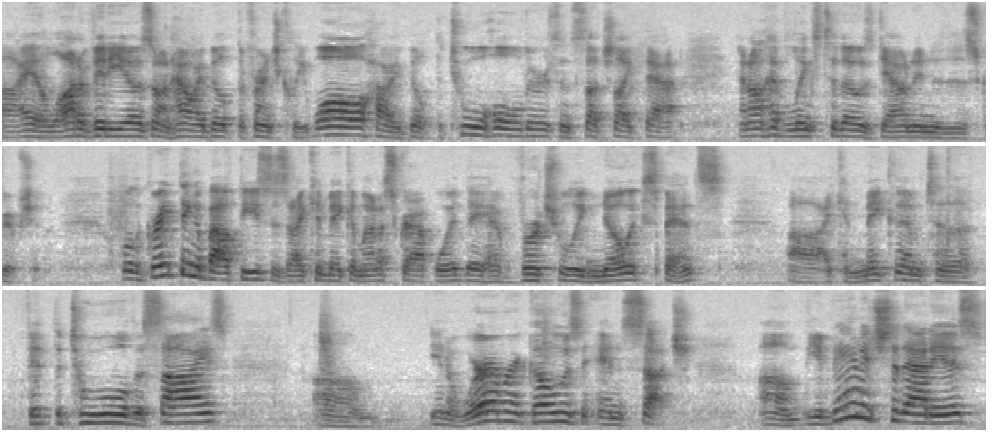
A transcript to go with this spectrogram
I had a lot of videos on how I built the French cleat wall, how I built the tool holders, and such like that, and I'll have links to those down in the description. Well, the great thing about these is I can make them out of scrap wood. They have virtually no expense. Uh, I can make them to fit the tool, the size, um, you know, wherever it goes and such. Um, the advantage to that is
